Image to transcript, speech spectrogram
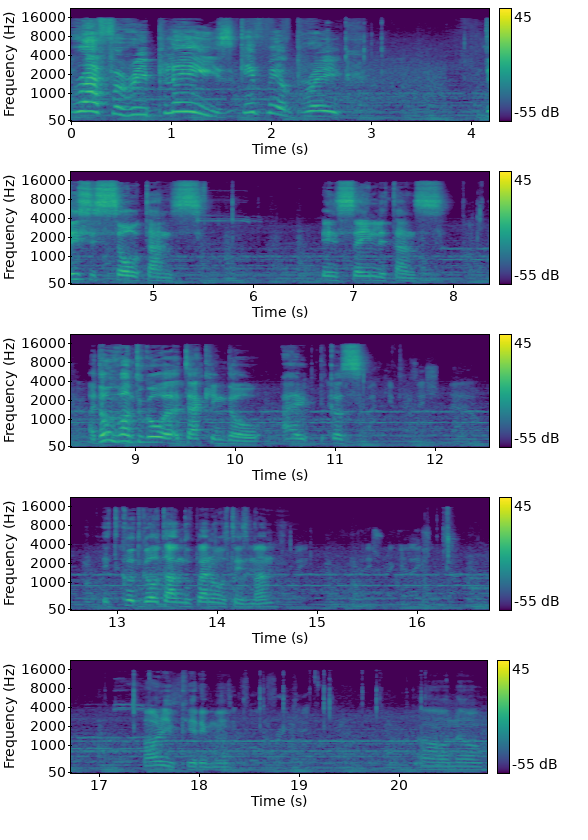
Referee, please! Give me a break. This is so tense. Insanely tense. I don't want to go attacking though. I because it could go down to penalties, man. Are you kidding me? Oh no.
